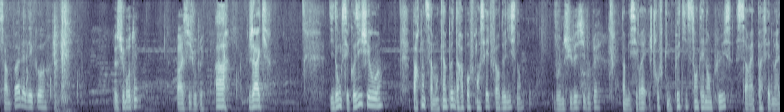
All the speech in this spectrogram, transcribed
Sympa la déco. Monsieur Breton, par ici, je vous prie. Ah, Jacques. Dis donc, c'est cosy chez vous. Hein Par contre, ça manque un peu de drapeau français et de fleurs de lys, non? Vous me suivez, s'il vous plaît? Non, mais c'est vrai, je trouve qu'une petite centaine en plus, ça aurait pas fait de mal.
